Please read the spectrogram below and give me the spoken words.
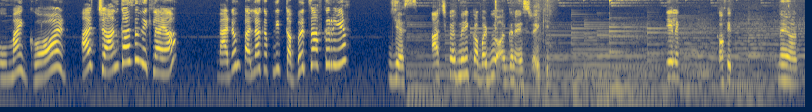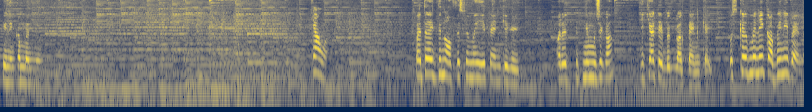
ओ माय गॉड आज चाँद कहाँ से निकला यार? मैडम पलक अपनी कब्बत साफ़ कर रही है? यस yes, आज के बाद मेरी कबर्ड भी ऑर्गेनाइज रहेगी। ये ले कॉफ़ी नहीं यार पीने का मन नहीं। क्या हुआ? पता है एक दिन ऑफ़िस में मैं ये पहन के गई थी। और ऋत्विक ने मुझे कहा ये क्या टेबल क्लॉथ पहन के आई? उसके बाद मैंने कभी नहीं पहना।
